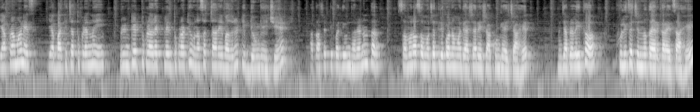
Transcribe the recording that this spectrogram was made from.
याप्रमाणेच या बाकीच्या तुकड्यांनाही प्रिंटेड तुकड्यावर एक प्लेन तुकडा ठेवून असं चारही बाजूने टिप देऊन घ्यायची आहे. आता अशा टिपा देऊन झाल्यानंतर समोरासमोरच्या त्रिकोणामध्ये अशा रेषा आखून घ्यायच्या आहेत. म्हणजे आपल्याला इथं फुलीचं चिन्ह तयार करायचं आहे.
